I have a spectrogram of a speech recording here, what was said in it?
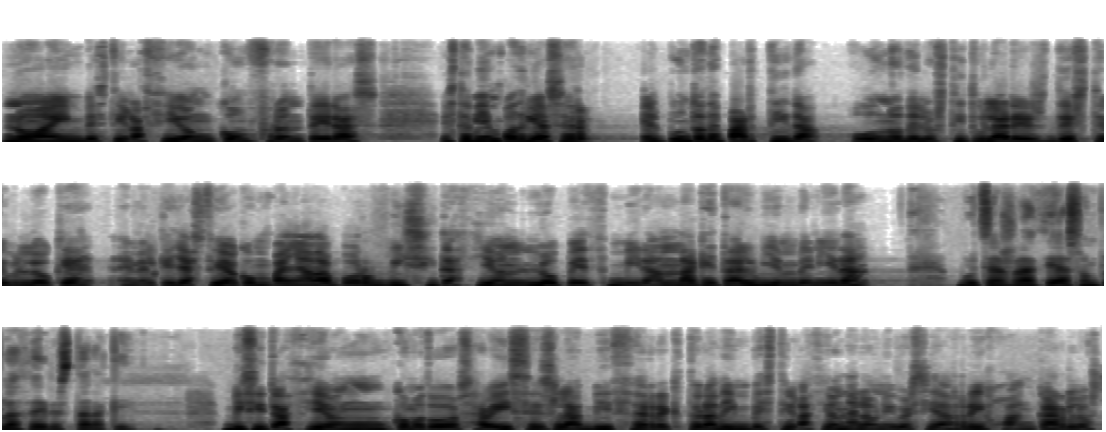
No hay investigación con fronteras. Este bien podría ser el punto de partida o uno de los titulares de este bloque, en el que ya estoy acompañada por Visitación López Miranda. ¿Qué tal? Bienvenida. Muchas gracias, un placer estar aquí. Visitación, como todos sabéis, es la vicerrectora de investigación de la Universidad Rey Juan Carlos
